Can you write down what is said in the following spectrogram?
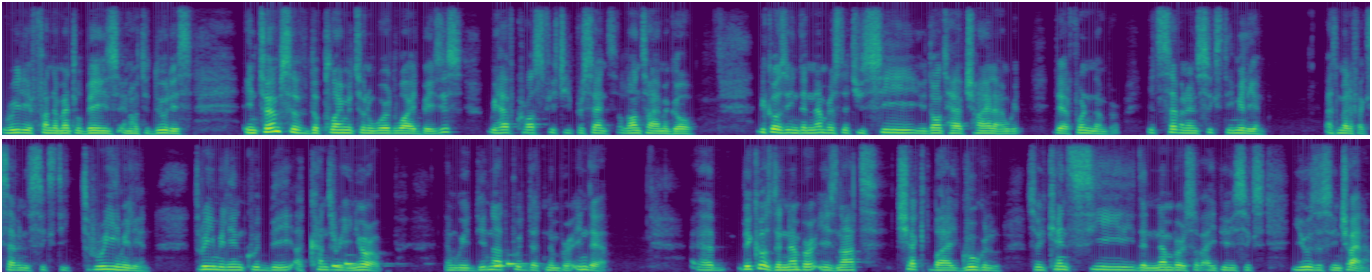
really a fundamental base in how to do this. In terms of deployment on a worldwide basis, we have crossed 50% a long time ago because in the numbers that you see, you don't have China with their phone number. It's 760 million. As a matter of fact, 763 million. 3 million could be a country in Europe. And we did not put that number in there uh, because the number is not checked by Google. So you can't see the numbers of IPv6 users in China.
